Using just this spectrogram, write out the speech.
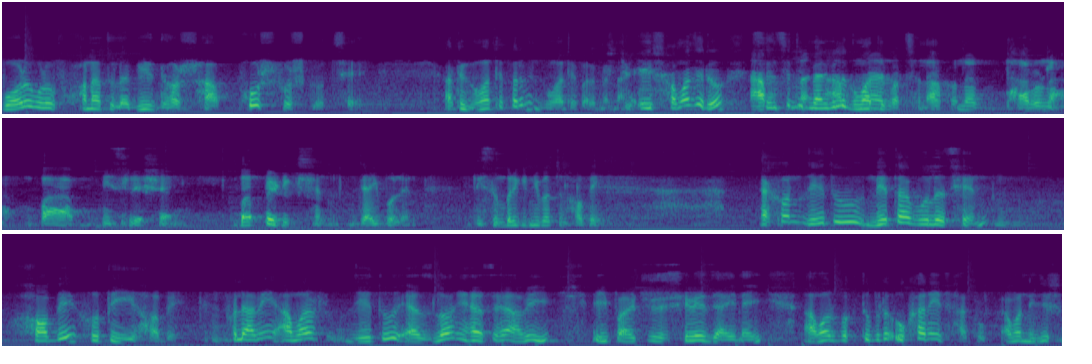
বড় বড় ফনা তোলা বিষধর সাপ ফোস ফোস করছে। আপনি ঘুমাতে পারবেন ঘুমাতে পারবেন না। এই সমাজেরও সেন্সিটিভ ম্যানগুলো ঘুমাতে পারছে না আপনার ধারণা বা বিশ্লেষণ বা প্রেডিকশন যাই বলেন ডিসেম্বরে কি নির্বাচন হবে? এখন যেহেতু নেতা বলেছেন হবে হতেই হবে। ফলে আমি আমার যেহেতু অ্যাজ লং অ্যাজ আমি এই পার্টিটা ছেড়ে যাই নাই আমার বক্তব্যটা ওখানেই থাকুক। আমার নিজস্ব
